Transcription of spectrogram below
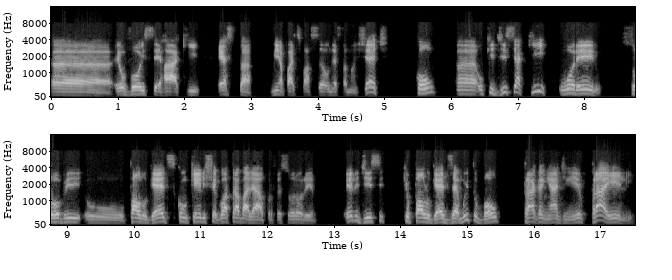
é, eu vou encerrar aqui esta minha participação nesta manchete com uh, o que disse aqui o Oreiro sobre o Paulo Guedes, com quem ele chegou a trabalhar, o professor Oreiro. Ele disse que o Paulo Guedes é muito bom para ganhar dinheiro para ele.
